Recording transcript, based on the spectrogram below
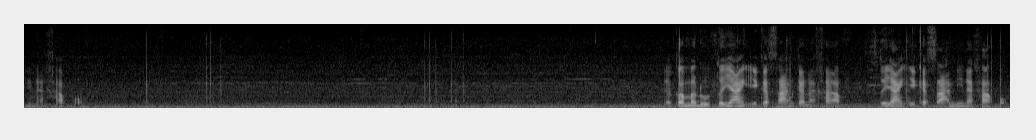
นี่นะครับผม แล้วก็มาดูตัวอย่างเอกสารกันนะครับ ตัวอย่างเอกสารนี่นะครับผม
